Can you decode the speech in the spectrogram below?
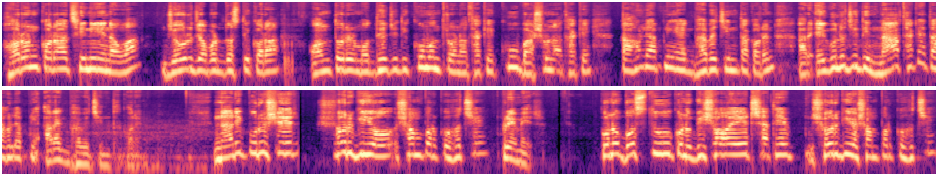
হরণ করা, ছিনিয়ে নেওয়া, জোর জবরদস্তি করা, অন্তরের মধ্যে যদি কুমন্ত্রণা থাকে, কুবাসনা থাকে, তাহলে আপনি একভাবে চিন্তা করেন। আর এগুলো যদি না থাকে, তাহলে আপনি আরেকভাবে চিন্তা করেন। নারী পুরুষের স্বর্গীয় সম্পর্ক হচ্ছে প্রেমের। কোনো বস্তু, কোনো বিষয়ের সাথে স্বর্গীয় সম্পর্ক হচ্ছে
